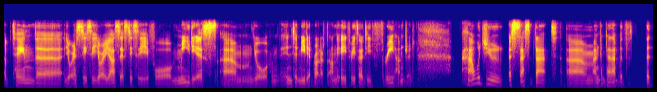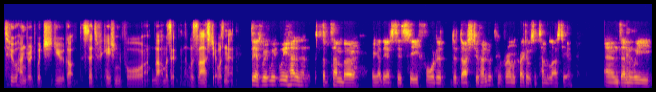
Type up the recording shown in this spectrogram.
obtained the your STC your EASA STC for Medius, um, your intermediate product on the A330 300. How would you assess that and compare that with the 200, which you got certification for, was it was last year, wasn't it? Yes, we, we, we had it in September. We got the STC for the, the Dash 200. If I remember correctly, it was September last year. And then yeah. we,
